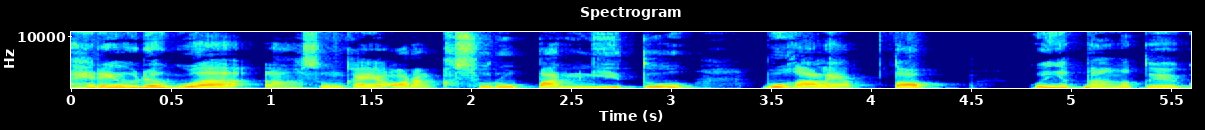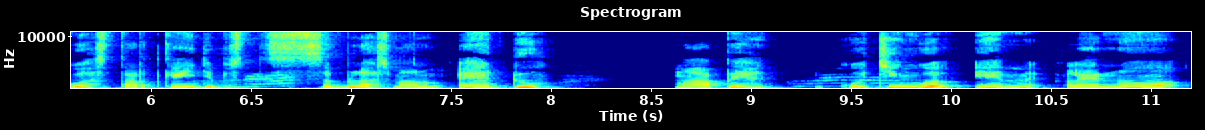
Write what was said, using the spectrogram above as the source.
akhirnya udah gue langsung kayak orang kesurupan gitu buka laptop. Gue inget banget tuh ya gue start kayaknya jam 11 malam. Eh aduh maaf ya kucing gue ya Leno.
